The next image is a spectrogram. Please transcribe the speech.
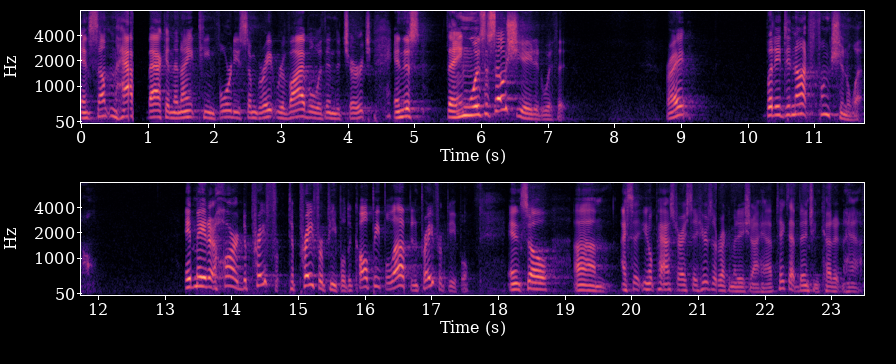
and something happened back in the 1940s, some great revival within the church, and this thing was associated with it right? But it did not function well. It made it hard to pray for, to pray for people, to call people up and pray for people. And so um, I said, you know, Pastor, I said, here's a recommendation I have. Take that bench and cut it in half.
